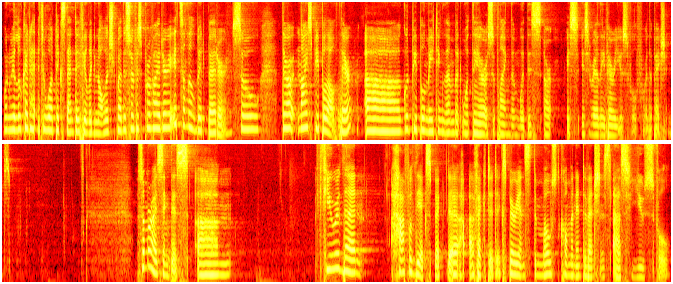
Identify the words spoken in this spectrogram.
When we look at to what extent they feel acknowledged by the service provider, it's a little bit better. So there are nice people out there, uh, good people meeting them, but what they are supplying them with is, are, is, is really very useful for the patients. Summarizing this, um, fewer than half of the expect, uh, affected experience the most common interventions as useful.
